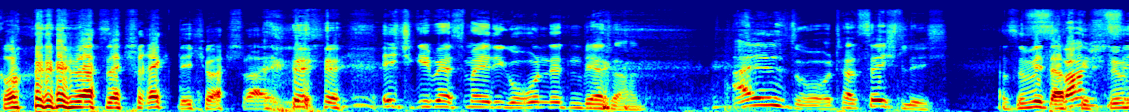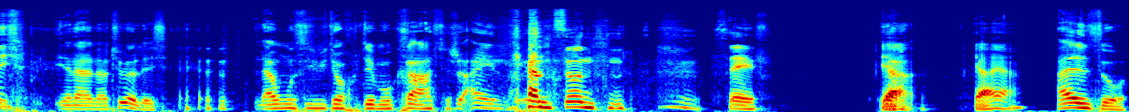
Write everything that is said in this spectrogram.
Das erschreckt dich wahrscheinlich. ich gebe jetzt mal hier die gerundeten Werte an. Also, tatsächlich. Hast du mit abgestimmt? Ja, na, natürlich. Da muss ich mich doch demokratisch einbringen. Ganz unten. Safe. Ja. Ja, ja. Also,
